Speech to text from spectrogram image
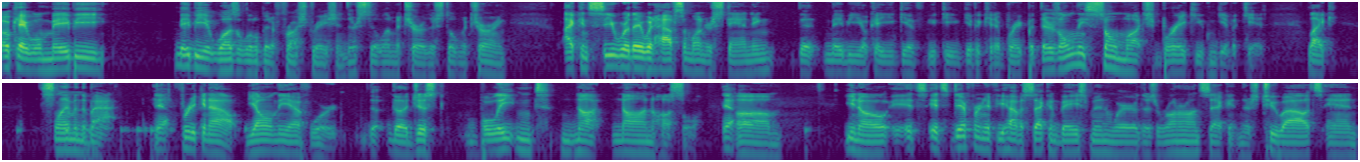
okay, well maybe maybe it was a little bit of frustration. They're still immature. They're still maturing. I can see where they would have some understanding that maybe okay, you give you can give a kid a break, but there's only so much break you can give a kid. Like slamming the bat, Yeah. freaking out, yelling the f word, the the just blatant not non hustle. Yeah. Um, you know, it's it's different if you have a second baseman where there's a runner on second and there's two outs and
